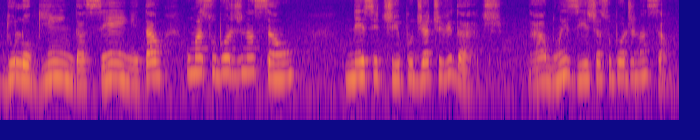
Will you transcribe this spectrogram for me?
do login, da senha e tal, uma subordinação nesse tipo de atividade. Tá? Não existe a subordinação.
